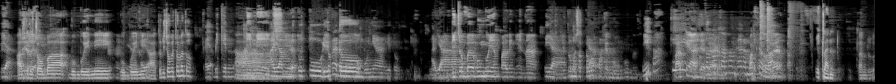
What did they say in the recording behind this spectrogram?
Iya. Harus kita coba bumbu ini, bumbu Iya, ini. kayak- Nah, itu dicoba-coba tuh. Kayak bikin Ah. apa? Ayam iya. betutu gitu kan ada bumbu-bumbunya gitu. Ayam. Dicoba bumbu yang paling enak. Iya. itu masak telur pakai bumbu. Iya pakai. Pakai Telur garam. sama garam. Pakai tuh. lah. Garam pakai. Iklan. Iklan dulu.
